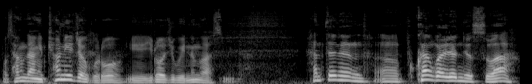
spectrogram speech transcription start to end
뭐 상당히 편의적으로 이루어지고 있는 것 같습니다. 한때는 어, 북한 관련 뉴스와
